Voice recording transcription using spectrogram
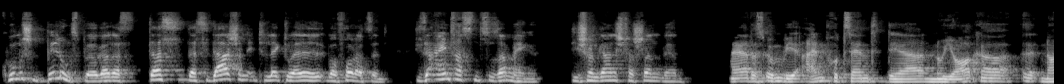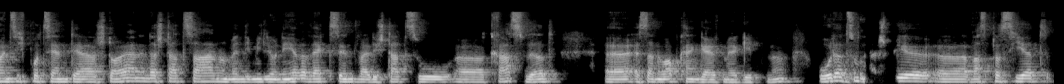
komischen Bildungsbürger, dass das, dass sie da schon intellektuell überfordert sind. Diese einfachsten Zusammenhänge, die schon gar nicht verstanden werden. Naja, dass irgendwie ein Prozent der New Yorker äh, 90 Prozent der Steuern in der Stadt zahlen und wenn die Millionäre weg sind, weil die Stadt zu äh, krass wird, äh, es dann überhaupt kein Geld mehr gibt. Ne? Oder zum Beispiel, äh, was passiert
